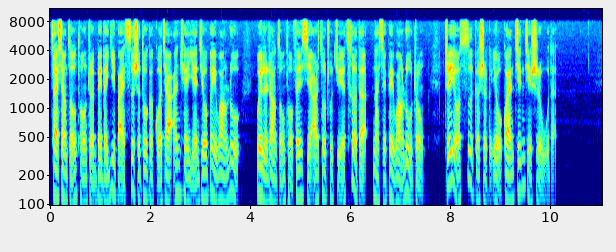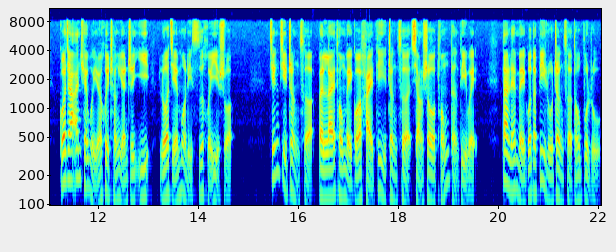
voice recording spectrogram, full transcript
在向总统准备的一百四十多个国家安全研究备忘录，为了让总统分析而做出决策的那些备忘录中，只有四个是有关经济事务的。国家安全委员会成员之一罗杰·莫里斯回忆说。经济政策本来同美国海地政策享受同等地位，但连美国的秘鲁政策都不如。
